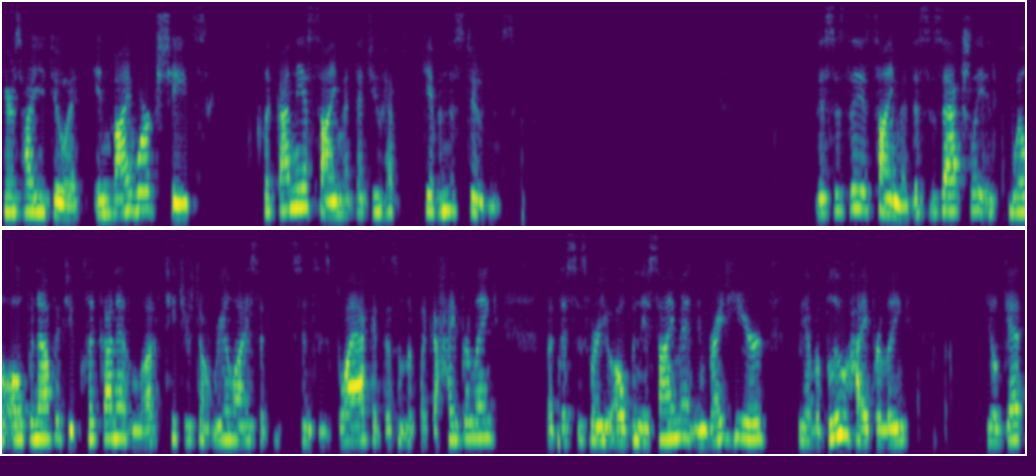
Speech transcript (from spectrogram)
Here's how you do it. In my worksheets, click on the assignment that you have given the students. This is the assignment. This is actually, it will open up if you click on it. A lot of teachers don't realize that since it's black, it doesn't look like a hyperlink, but this is where you open the assignment. And right here, we have a blue hyperlink. You'll get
